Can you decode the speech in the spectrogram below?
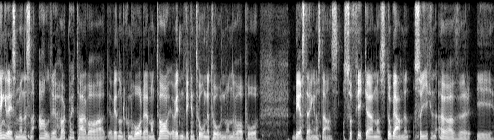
en grej som jag nästan aldrig har hört på gitarr var, jag vet inte om du kommer ihåg det, man tar, jag vet inte vilken ton är ton, om det var på B-strängen någonstans. Och så fick jag den, man slog an den och så gick den över i,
